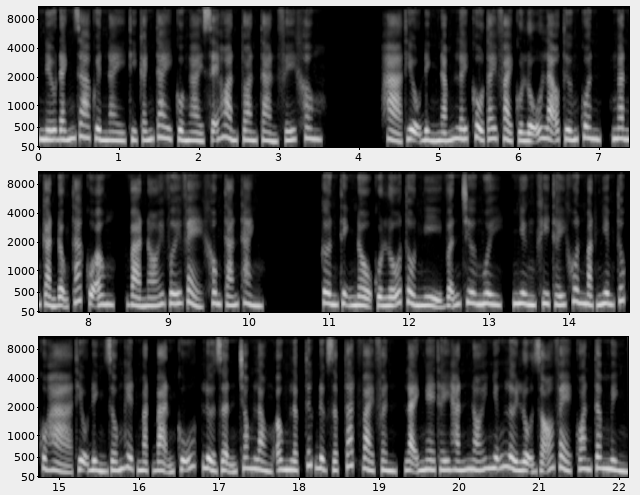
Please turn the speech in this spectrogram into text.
nếu đánh ra quyền này thì cánh tay của ngài sẽ hoàn toàn tàn phế không? Hà Thiệu Đình nắm lấy cổ tay phải của lỗ lão tướng quân, ngăn cản động tác của ông, và nói với vẻ không tán thành. Cơn thịnh nộ của lỗ tồn nghỉ vẫn chưa nguôi, nhưng khi thấy khuôn mặt nghiêm túc của Hà Thiệu Đình giống hệt mặt bạn cũ, lửa giận trong lòng ông lập tức được dập tắt vài phần, lại nghe thấy hắn nói những lời lộ rõ vẻ quan tâm mình,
